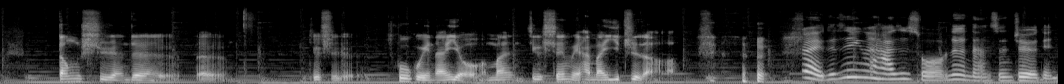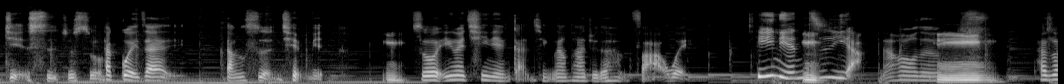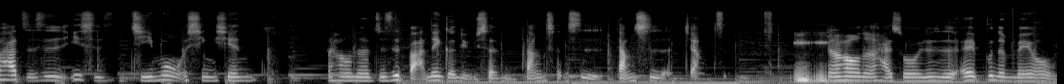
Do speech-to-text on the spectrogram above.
当事人的呃，就是出轨男友蛮这个审美还蛮一致的啊。对，可是因为他是说那个男生就有点解释，就是说他跪在当事人前面，嗯，说因为七年感情让他觉得很乏味。七年之痒，嗯，然后呢，嗯，他说他只是一时寂寞新鲜，然后呢，只是把那个女生当成是当事人这样子，嗯嗯，然后呢，还说就是哎，不能没有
